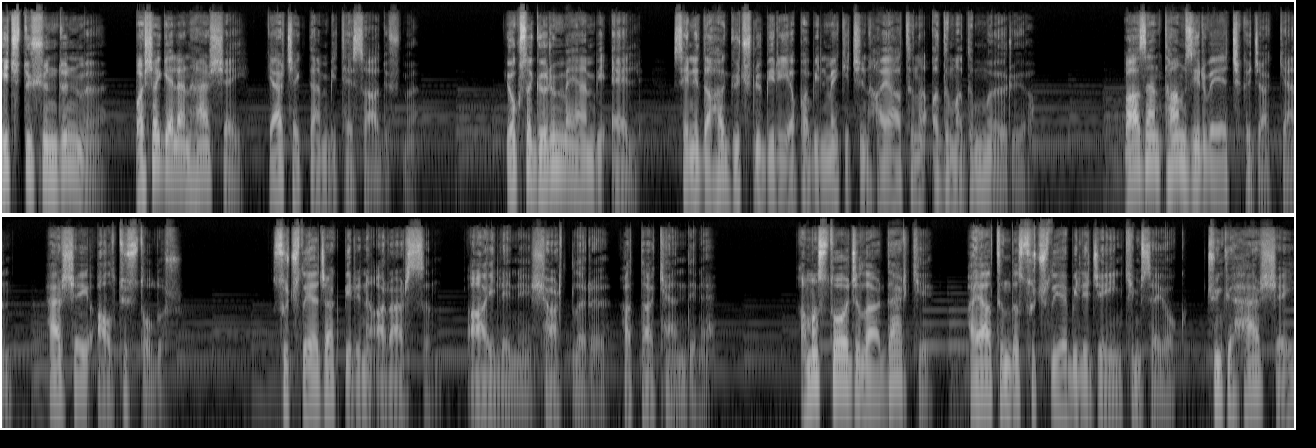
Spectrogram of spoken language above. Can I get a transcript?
Hiç düşündün mü? Başa gelen her şey gerçekten bir tesadüf mü? Yoksa görünmeyen bir el seni daha güçlü biri yapabilmek için hayatını adım adım mı örüyor? Bazen tam zirveye çıkacakken her şey alt üst olur. Suçlayacak birini ararsın, aileni, şartları, hatta kendini. Ama stoacılar der ki, hayatında suçlayabileceğin kimse yok. Çünkü her şey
